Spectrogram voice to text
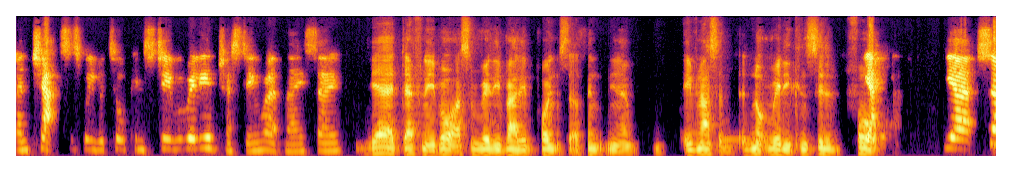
and chats as we were talking to stu were really interesting weren't they? So. Yeah definitely. Brought us some really valid points that i think you know even us had not really considered before. Yeah. Yeah. So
